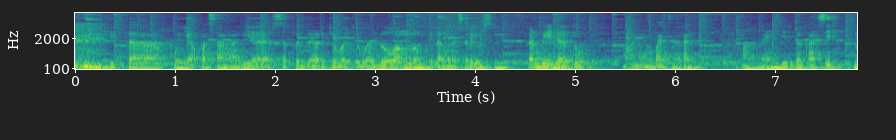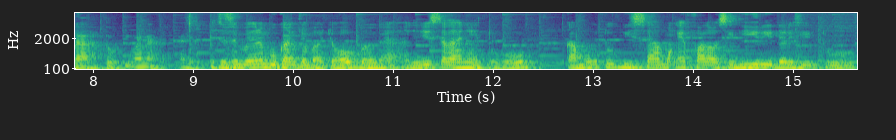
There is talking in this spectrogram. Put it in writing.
kita punya pasangan ya sekedar coba-coba doang dong, kita nggak seriusin. Kan beda tuh, mana yang pacaran, mana yang jadi kekasih. Nah, tuh gimana? Ayo. Itu sebenarnya bukan coba-coba kayak. Jadi istilahnya itu kamu itu bisa mengevaluasi diri dari situ.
